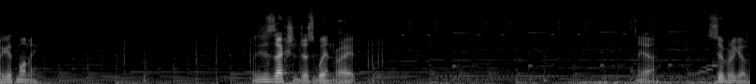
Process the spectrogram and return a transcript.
I get money. This is actually just win, right? Yeah. Super good.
